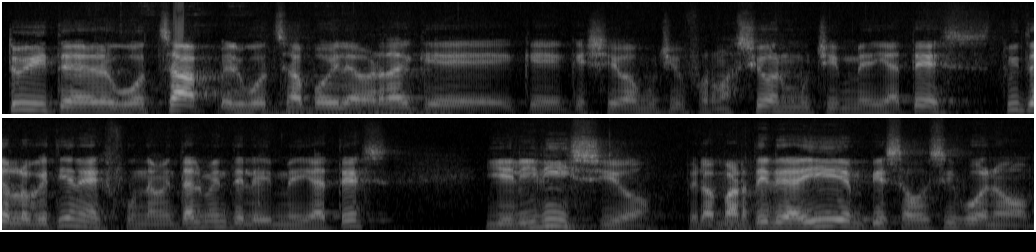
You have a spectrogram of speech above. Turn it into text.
Twitter, WhatsApp, el WhatsApp hoy la verdad que, que lleva mucha información, mucha inmediatez. Twitter lo que tiene es fundamentalmente la inmediatez y el inicio, pero a mm. partir de ahí empiezas a decir, bueno,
